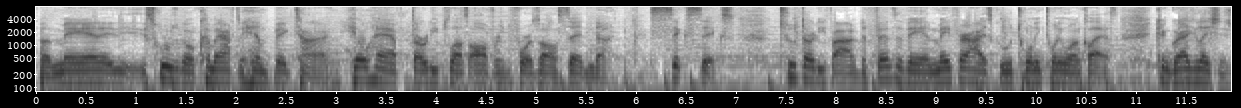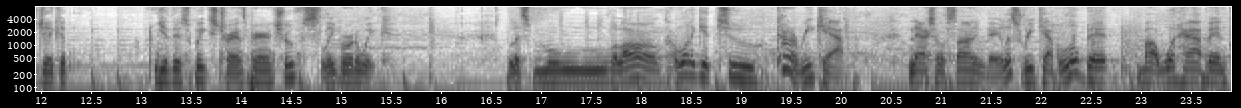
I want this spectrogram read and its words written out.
But man, schools are going to come after him big time. He'll have 30 plus offers before it's all said and done. 6'6, 235, defensive end, Mayfair High School 2021 class. Congratulations, Jacob. You're this week's Transparent Truth Sleeper of the Week let's move along. I want to get to kind of recap National Signing Day. Let's recap a little bit about what happened.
